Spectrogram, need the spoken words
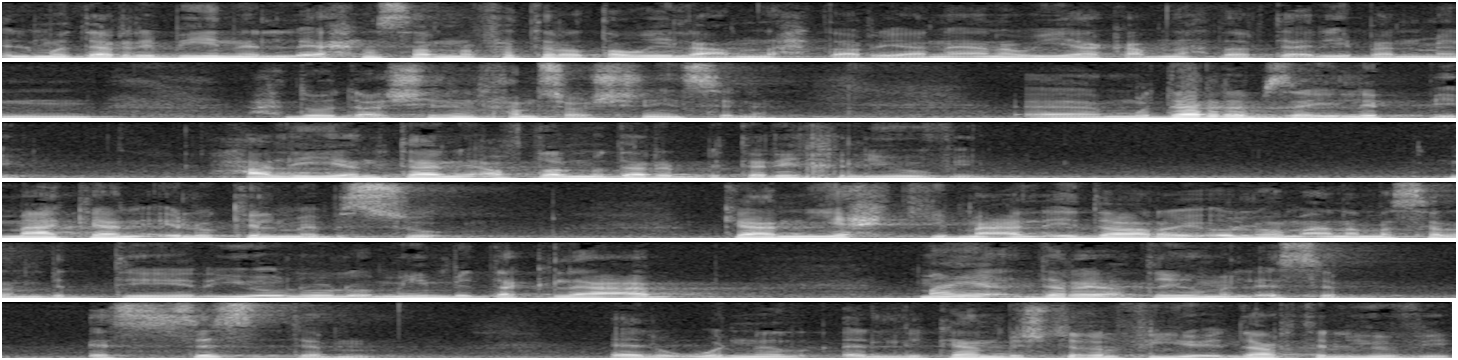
المدربين اللي إحنا صرنا فترة طويلة عم نحضر يعني أنا وياك عم نحضر تقريبا من حدود 20 25 سنة. آه، مدرب زي ليبي حاليا ثاني أفضل مدرب بتاريخ اليوفي. ما كان له كلمة بالسوق. كان يحكي مع الإدارة يقول لهم أنا مثلا بدي يقولوا له مين بدك لاعب؟ ما يقدر يعطيهم الاسم. السيستم اللي كان بيشتغل فيه إدارة اليوفي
